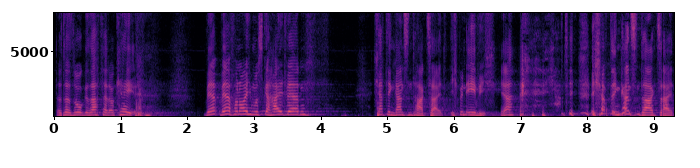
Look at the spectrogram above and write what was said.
Dass er so gesagt hat, okay, wer, wer von euch muss geheilt werden? Ich habe den ganzen Tag Zeit. Ich bin ewig. Ja? Ich habe hab den ganzen Tag Zeit.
